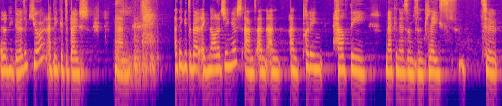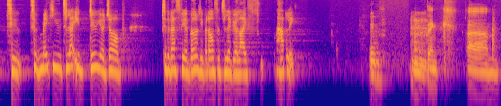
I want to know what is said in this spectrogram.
I don't think there is a cure. I think it's about um, I think it's about acknowledging it and and and and putting healthy mechanisms in place to to to make you to let you do your job to the best of your ability, but also to live your life happily. Mm. I think um,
